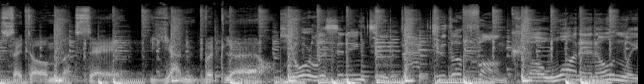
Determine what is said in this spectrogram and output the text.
cet homme, c'est Yan Butler. You're listening to Back to the Funk, the one and only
